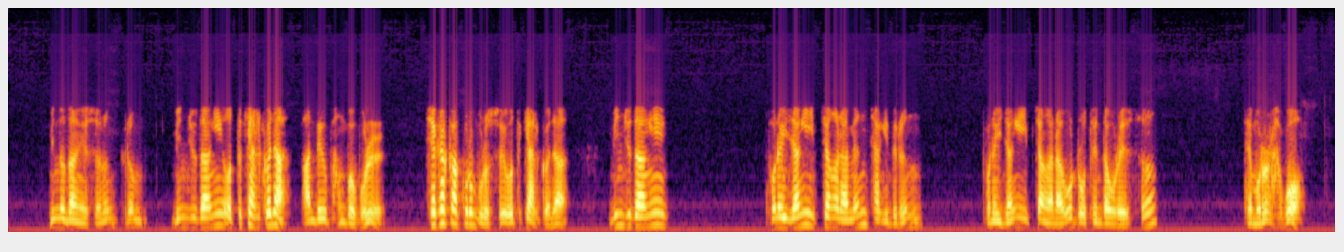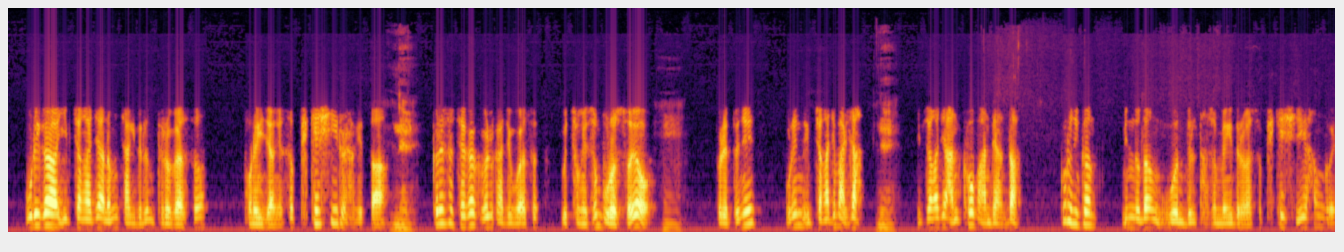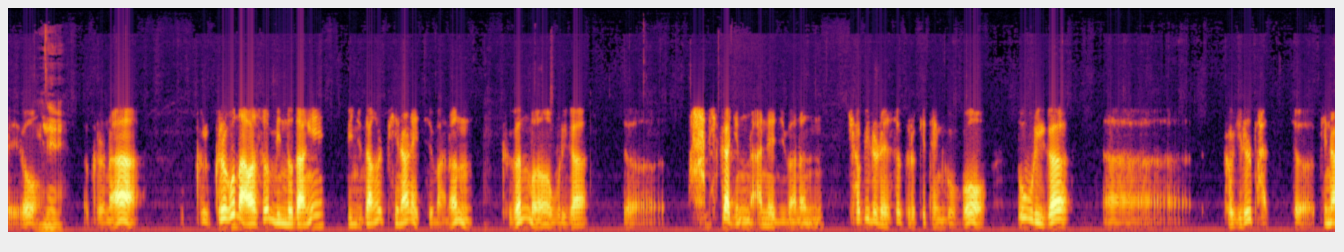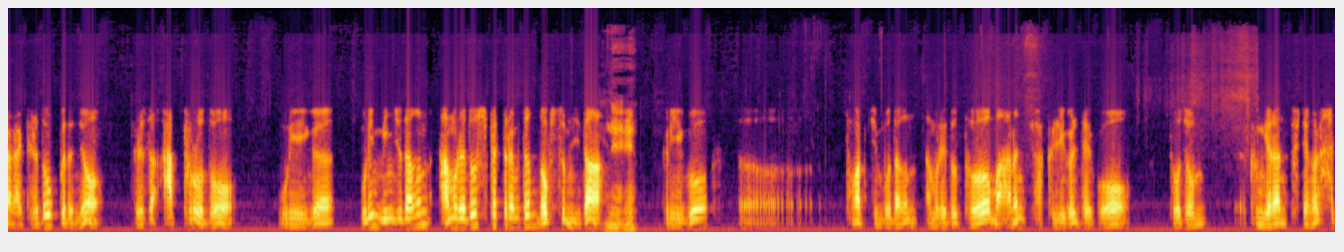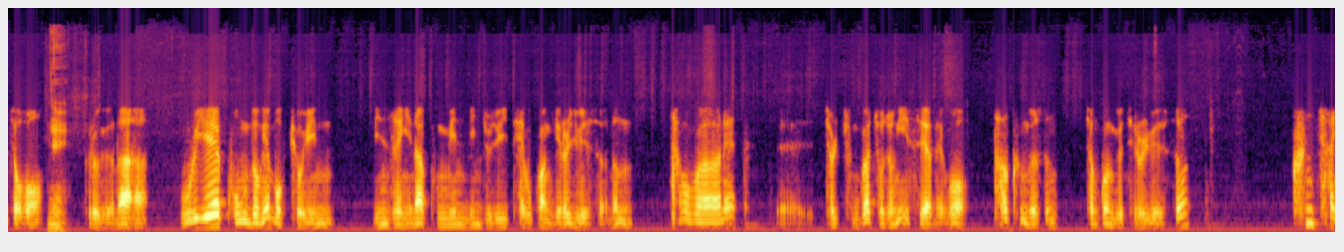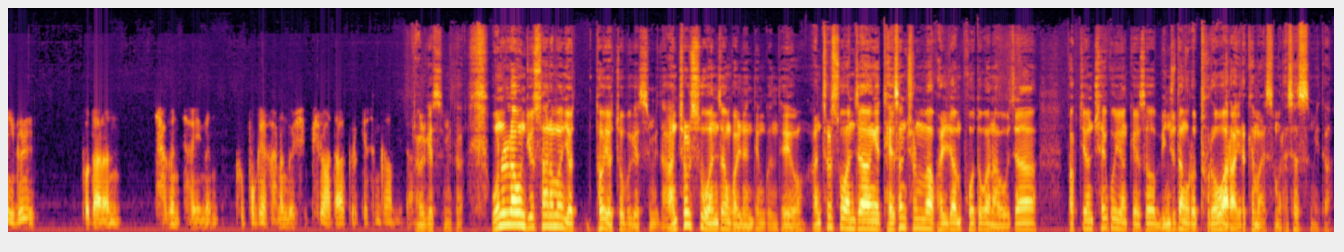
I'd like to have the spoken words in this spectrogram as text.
민노당에서는 그럼 민주당이 어떻게 할 거냐 반대의 방법을 제가 거꾸로 물었어요 어떻게 할 거냐 민주당이 본회의장이 입장을 하면 자기들은 본회의장이 입장 안 하고 로텐다우로 해서 데모를 하고 우리가 입장하지 않으면 자기들은 들어가서 본회의장에서 피켓 시위를 하겠다. 네. 그래서 제가 그걸 가지고 와서 의총에서 물었어요. 음. 그랬더니 우리는 입장하지 말자. 네. 입장하지 않고 반대한다. 그러니까 민노당 의원들 다섯 명이 들어가서 피켓 시위 한 거예요. 네. 그러나 그, 그러고 나와서 민노당이 민주당을 비난했지만은 그건 뭐 우리가 어, 합의까지는 안 했지만은 협의를 해서 그렇게 된 거고 또 우리가 어, 거기를 바- 저, 비난할 필요도 없거든요. 그래서 앞으로도 우리가 우리 민주당은 아무래도 스펙트럼이 더 높습니다. 네. 그리고 어, 통합진보당은 아무래도 더 많은 좌클릭을 대고 더 좀 극렬한 투쟁을 하죠. 네. 그러나 우리의 공동의 목표인 민생이나 국민 민주주의 대북 관계를 위해서는 상호간의 에, 절충과 조정이 있어야 되고 더 큰 것은 정권 교체를 위해서 큰 차이를 보다는 작은 차이는 극복해 가는 것이 필요하다 그렇게 생각합니다. 알겠습니다. 오늘 나온 뉴스 하나만 여- 더 여쭤보겠습니다. 안철수 원장 관련된 건데요. 안철수 원장의 대선 출마 관련 보도가 나오자 박지원 최고위원께서 민주당으로 들어와라 이렇게 말씀을 하셨습니다.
